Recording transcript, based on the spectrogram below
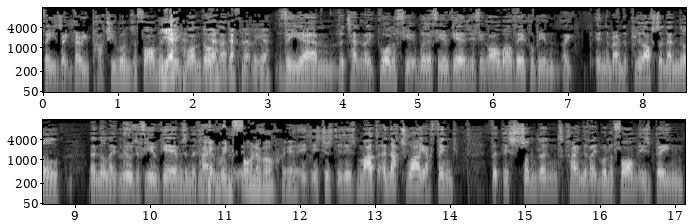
these like very patchy runs of form in yeah, League One, don't yeah, they? definitely, yeah. the um the tend to like go on a few with a few games. You think, oh well, they could be in like in around the playoffs, and then they'll then they'll like lose a few games and they kind of Win four in a row, yeah. it, it's just it is mad, and that's why I think that this Sunderland kind of like run of form is being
